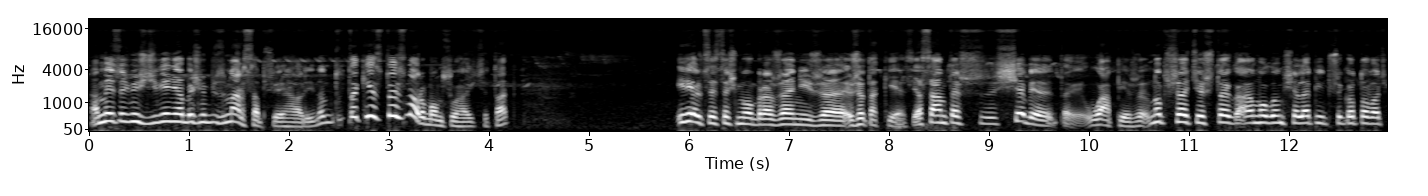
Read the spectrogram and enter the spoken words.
A my jesteśmy zdziwieni, abyśmy z Marsa przyjechali. No to tak jest, to jest normą, słuchajcie, tak? I wielce jesteśmy obrażeni, że, że tak jest. Ja sam też siebie łapię, że no przecież tego, a mogłem się lepiej przygotować,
